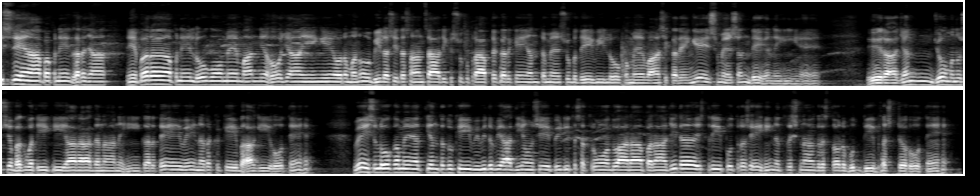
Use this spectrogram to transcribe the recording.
इससे आप अपने घर जाने पर अपने लोगों में मान्य हो जाएँगे और मनोभिलषित सांसारिक सुख प्राप्त करके अंत में शुभ देवी लोक में वास करेंगे, इसमें संदेह नहीं है। हे राजन, जो मनुष्य भगवती की आराधना नहीं करते, वे नरक के भागी होते हैं। वे इस लोक में अत्यंत दुखी, विविध व्याधियों से पीड़ित शत्रुओं द्वारा पराजित, स्त्री पुत्र से हीन तृष्णाग्रस्त और बुद्धि भ्रष्ट होते हैं।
